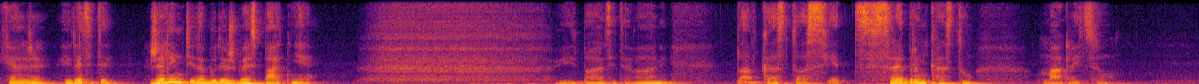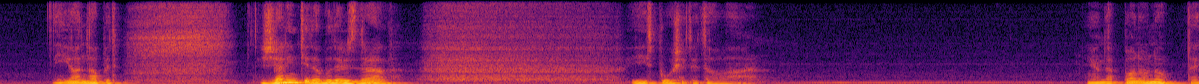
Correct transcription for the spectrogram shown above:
i kaže, i recite, želim ti da budeš bez patnje. Izbacite vani plavkasto, svjet, srebrnkastu maglicu. I onda opet, želim ti da budeš zdrav. I ispušete to van. I onda ponovno taj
